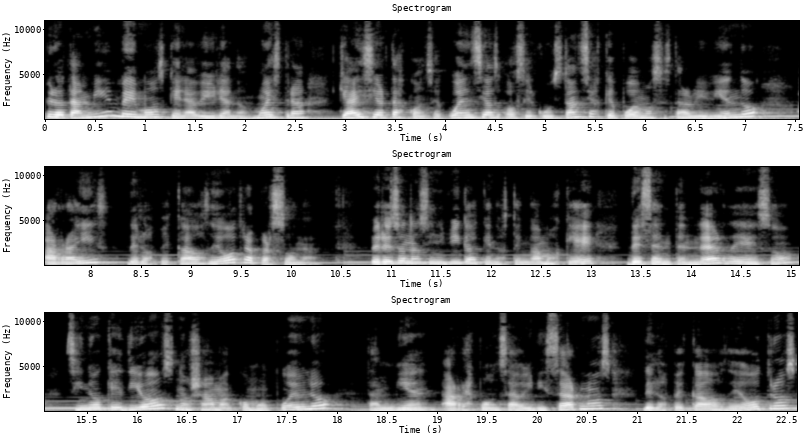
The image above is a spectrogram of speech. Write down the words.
pero también vemos que la Biblia nos muestra que hay ciertas consecuencias o circunstancias que podemos estar viviendo a raíz de los pecados de otra persona. Pero eso no significa que nos tengamos que desentender de eso, sino que Dios nos llama como pueblo también a responsabilizarnos de los pecados de otros,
